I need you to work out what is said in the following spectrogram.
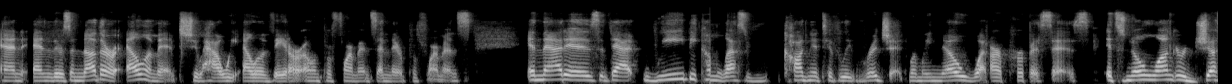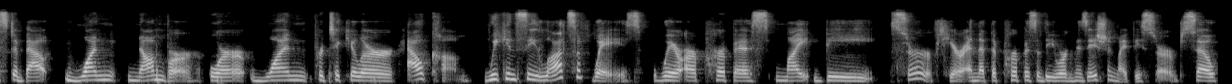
And and there's another element to how we elevate our own performance and their performance and that is that we become less cognitively rigid when we know what our purpose is. It's no longer just about one number or one particular outcome. We can see lots of ways where our purpose might be served here and that the purpose of the organization might be served. So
